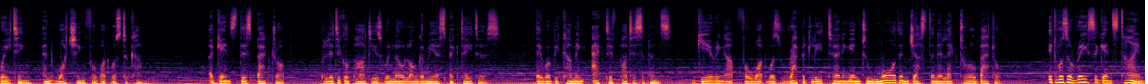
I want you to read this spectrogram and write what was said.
waiting and watching for what was to come. Against this backdrop, political parties were no longer mere spectators. They were becoming active participants, gearing up for what was rapidly turning into more than just an electoral battle. It was a race against time,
